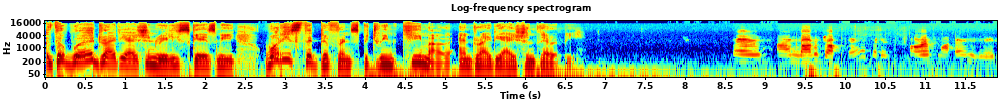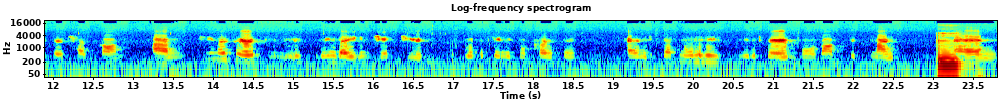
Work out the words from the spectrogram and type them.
The word radiation really scares me. What is the difference between chemo and radiation therapy? So, I'm not a doctor, but as far as my own research has gone, um, chemotherapy is when they inject you with a chemical process, and that normally you would go for about six months mm. and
